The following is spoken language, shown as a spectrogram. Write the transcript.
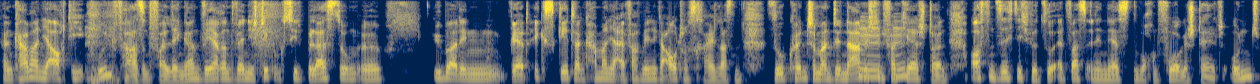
dann kann man ja auch die Grünphasen verlängern, während wenn die Stickoxidbelastung äh, über den Wert X geht, dann kann man ja einfach weniger Autos reinlassen. So könnte man dynamisch mhm. den Verkehr steuern. Offensichtlich wird so etwas in den nächsten Wochen vorgestellt. Und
